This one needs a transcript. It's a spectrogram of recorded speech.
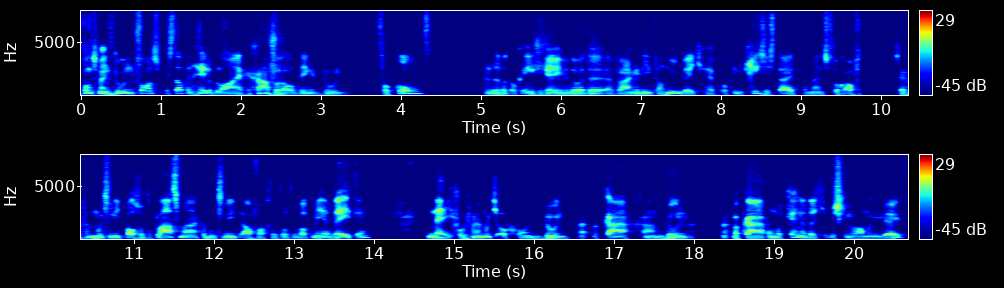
Volgens mij doen. Volgens is dat een hele belangrijke. Ga vooral dingen doen. Voorkom, en dat wordt ook ingegeven door de ervaringen die ik dan nu een beetje heb, ook in de crisistijd, waar mensen toch af zeggen van, moeten we niet pas op de plaats maken? Moeten we niet afwachten tot we wat meer weten? Nee, volgens mij moet je ook gewoon doen. Met elkaar gaan doen. Met elkaar onderkennen dat je het misschien nog allemaal niet weet.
